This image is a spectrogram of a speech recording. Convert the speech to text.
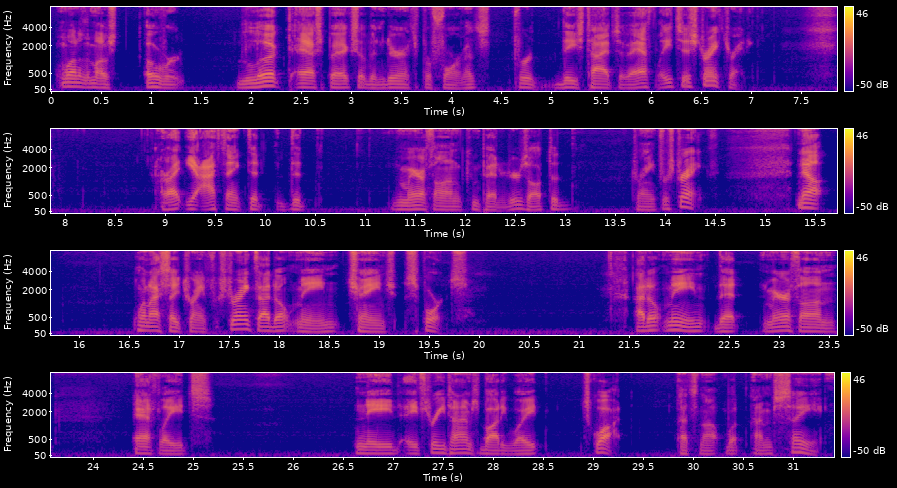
one of the most overlooked aspects of endurance performance for these types of athletes is strength training. All right, yeah, I think that that marathon competitors ought to train for strength. Now, when I say train for strength, I don't mean change sports. I don't mean that marathon athletes need a three times body weight squat. That's not what I'm saying.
